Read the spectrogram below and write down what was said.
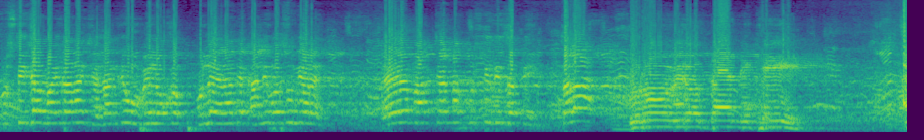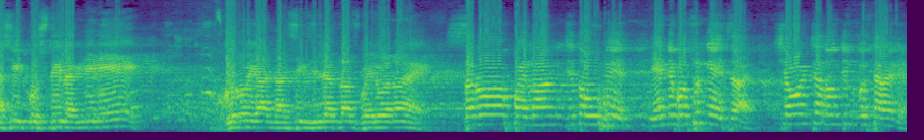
कुस्तीच्या मैदानात शेजारचे उभे लोक फुले आहे ना ते खाली बसून गेले. ए मागच्यांना कुस्ती दिसत नाही. चला. गुरु विरुद्ध निखिल. अशी कुस्ती लागलेली आहे. गुरु या नाशिक जिल्ह्यातलाच पैलवान आहे. सर्व पैलवान जिथं उभे यांनी बसून घ्यायचं आहे. शेवटच्या दोन तीन गोष्टी राहिल्या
